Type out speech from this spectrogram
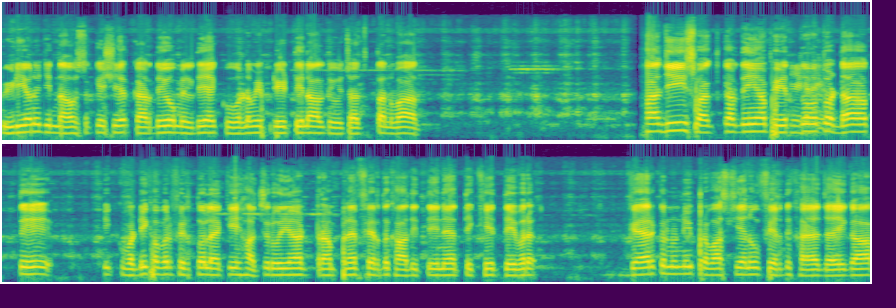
ਵੀਡੀਓ ਨੂੰ ਜਿੰਨਾ ਹੋ ਸਕੇ ਸ਼ੇਅਰ ਕਰ ਦਿਓ। ਮਿਲਦੇ ਆ ਇੱਕ ਹੋਰ ਨਵੀਂ ਅਪਡੇਟ ਦੇ ਨਾਲ। ਦਿਓ ਇਜਾਜ਼ਤ। ਧੰਨਵਾਦ। ਹਾਂਜੀ ਸਵਾਗਤ ਕਰਦੇ ਹਾਂ। ਫਿਰ ਤੋਂ ਤੁਹਾਡਾ ਤੇ ਇੱਕ ਵੱਡੀ ਖਬਰ ਫਿਰ ਤੋਂ ਲੈ ਕੇ ਹਾਜ਼ਰ ਹੋਏ ਹਾਂ। ਟਰੰਪ ਨੇ ਫਿਰ ਦਿਖਾ ਦਿੱਤੇ ਨੇ ਤਿੱਖੇ ਤੇਵਰ। ਗੈਰ ਕਾਨੂੰਨੀ ਪ੍ਰਵਾਸੀਆਂ ਨੂੰ ਫਿਰ ਦਿਖਾਇਆ ਜਾਏਗਾ।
